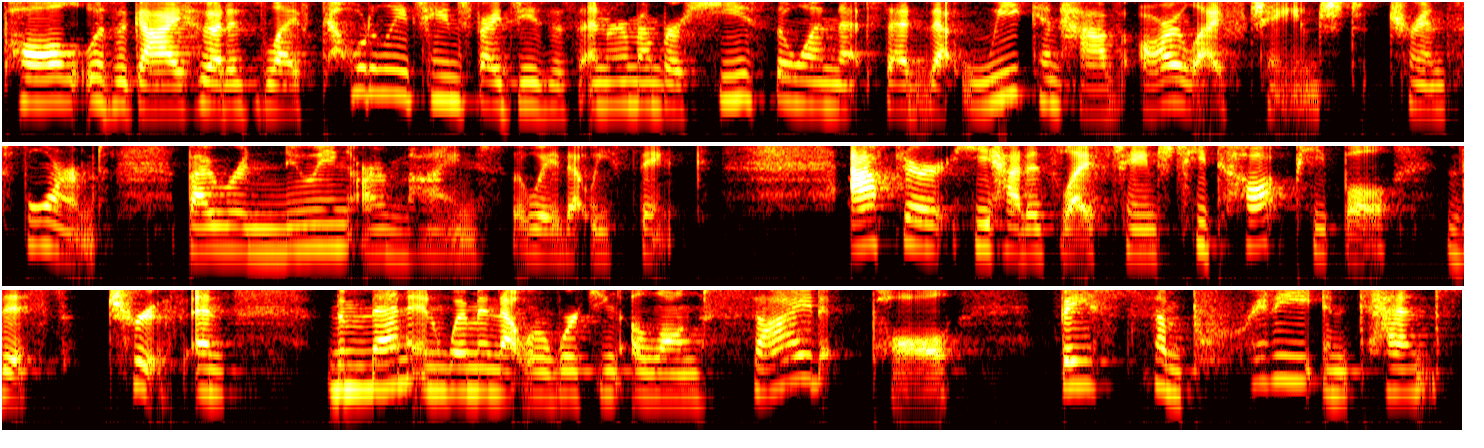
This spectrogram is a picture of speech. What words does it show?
Paul was a guy who had his life totally changed by Jesus. And remember, he's the one that said that we can have our life changed, transformed by renewing our minds the way that we think. After he had his life changed, he taught people this truth. And the men and women that were working alongside Paul faced some pretty intense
